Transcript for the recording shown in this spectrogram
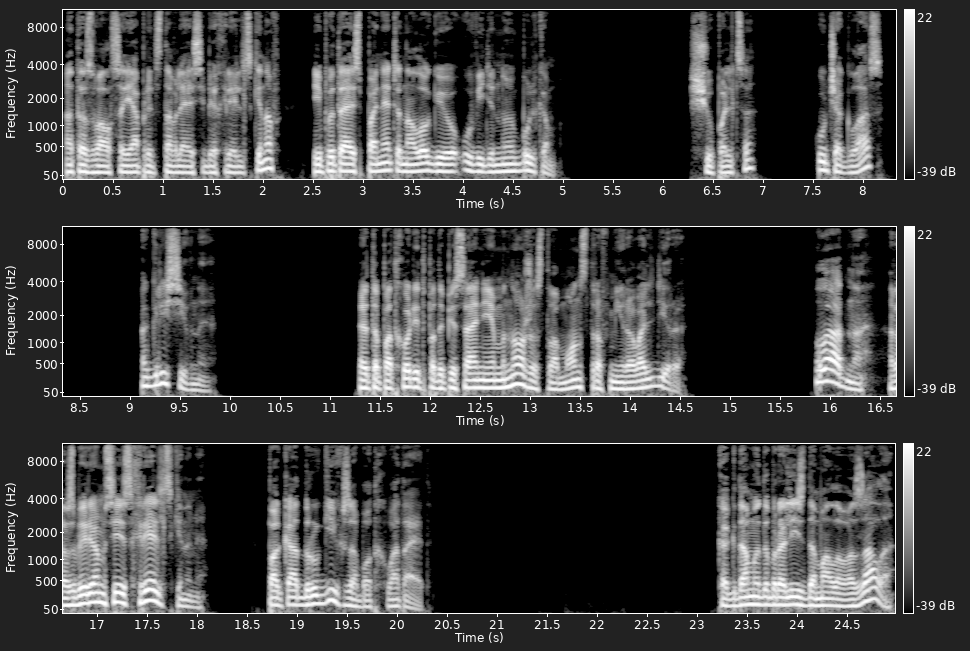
отозвался я, представляя себе Хрельскинов и пытаясь понять аналогию, увиденную бульком. Щупальца, куча глаз, агрессивные. Это подходит под описание множества монстров мира Вальдира. Ладно, разберемся и с Хрельскинами, пока других забот хватает. Когда мы добрались до малого зала,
